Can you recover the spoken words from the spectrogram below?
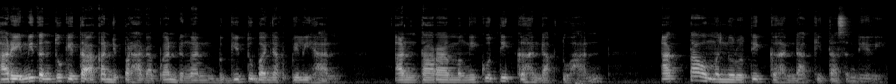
Hari ini tentu kita akan diperhadapkan dengan begitu banyak pilihan antara mengikuti kehendak Tuhan atau menuruti kehendak kita sendiri.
